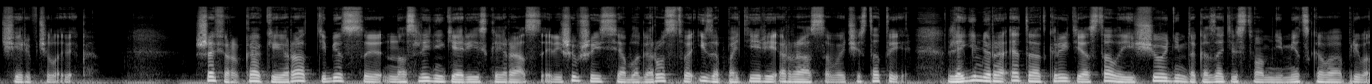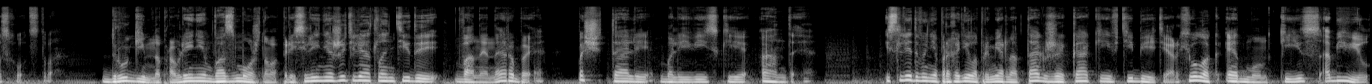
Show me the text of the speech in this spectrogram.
череп человека. Шефер, как и Рад, тибетцы – наследники арийской расы, лишившиеся благородства из-за потери расовой чистоты. Для Гиммлера это открытие стало еще одним доказательством немецкого превосходства. Другим направлением возможного переселения жителей Атлантиды в АННРБ – посчитали боливийские Анды. Исследование проходило примерно так же, как и в Тибете. Археолог Эдмунд Кис объявил,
